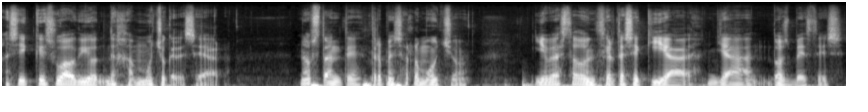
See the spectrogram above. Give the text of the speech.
Así que su audio deja mucho que desear. No obstante, tras pensarlo mucho, y haber estado en cierta sequía ya dos veces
